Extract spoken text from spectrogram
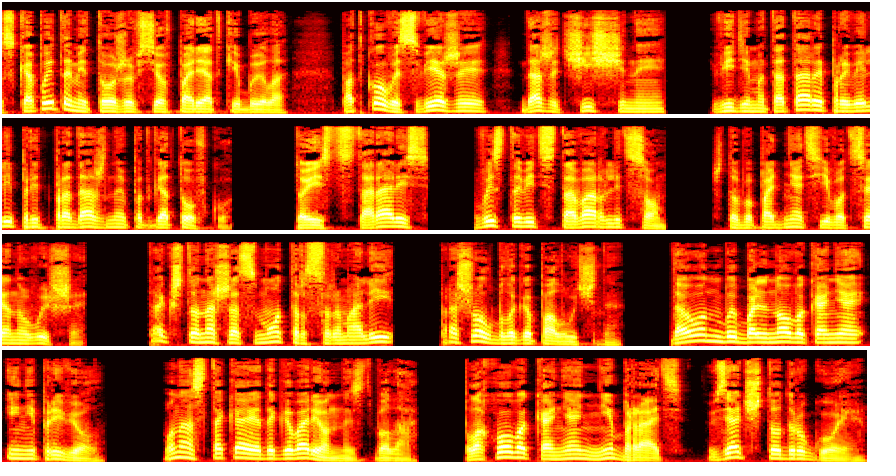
С копытами тоже все в порядке было. Подковы свежие, даже чищенные. Видимо, татары провели предпродажную подготовку. То есть старались выставить товар лицом, чтобы поднять его цену выше. Так что наш осмотр с Ромали прошел благополучно. Да он бы больного коня и не привел. У нас такая договоренность была. Плохого коня не брать, взять что другое.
